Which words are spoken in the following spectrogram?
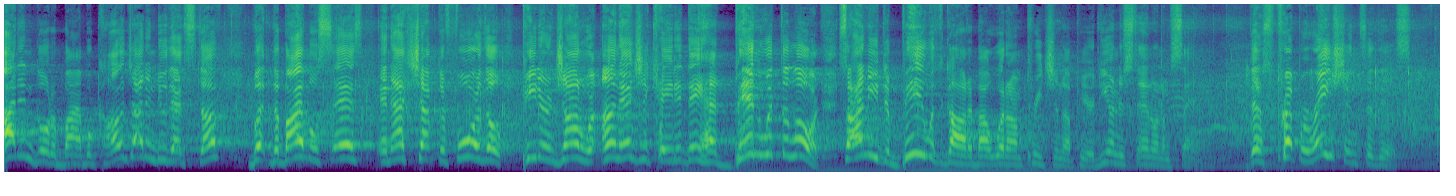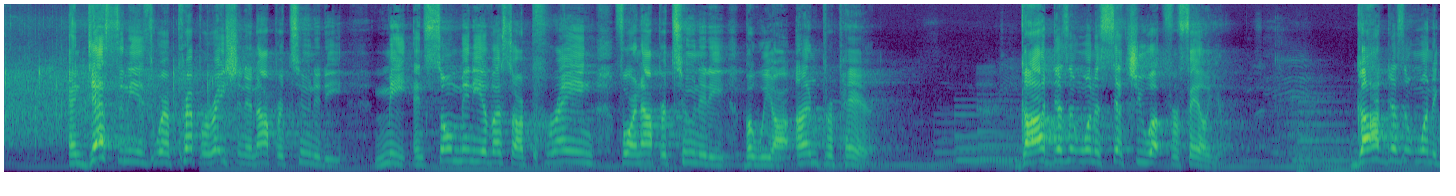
I didn't go to Bible college, I didn't do that stuff. But the Bible says in Acts chapter 4, though Peter and John were uneducated, they had been with the Lord. So I need to be with God about what I'm preaching up here. Do you understand what I'm saying? There's preparation to this. And destiny is where preparation and opportunity meet. And so many of us are praying for an opportunity, but we are unprepared. God doesn't want to set you up for failure. God doesn't want to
